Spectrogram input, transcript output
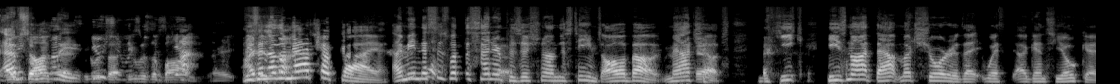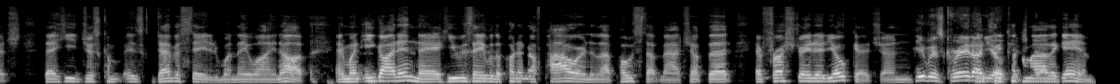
absolutely. He was a, he was a bond, right? He's another matchup guy. I mean, this is what the center yeah. position on this team's all about: matchups. Yeah. he he's not that much shorter that with against Jokic that he just com- is devastated when they line up. And when he got in there, he was able to put enough power into that post up matchup that it frustrated Jokic, and he was great on Jokic. Took him out of the game.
